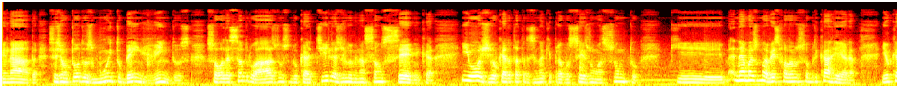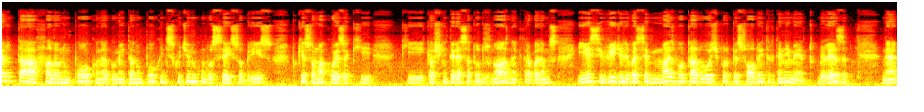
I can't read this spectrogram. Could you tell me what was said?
Iluminada, sejam todos muito bem-vindos. Sou Alessandro Asos do Cartilhas de Iluminação Cênica e hoje eu quero estar trazendo aqui para vocês um assunto que, né, mais uma vez falando sobre carreira. E eu quero estar falando um pouco, né, argumentando um pouco e discutindo com vocês sobre isso, porque isso é uma coisa que que, que eu acho que interessa a todos nós, né, que trabalhamos. E esse vídeo ele vai ser mais voltado hoje para o pessoal do entretenimento, beleza? Né?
